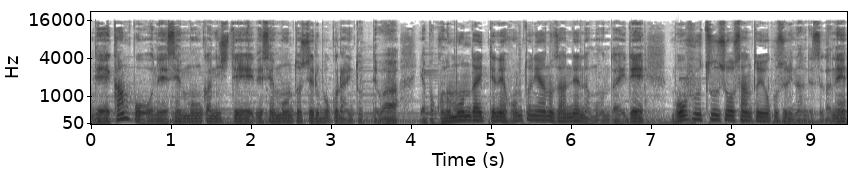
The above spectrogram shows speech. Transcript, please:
で漢方をね専門家にして、ね、専門としている僕らにとってはやっぱこの問題ってね本当にあの残念な問題で暴風通商酸というお薬なんですがね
